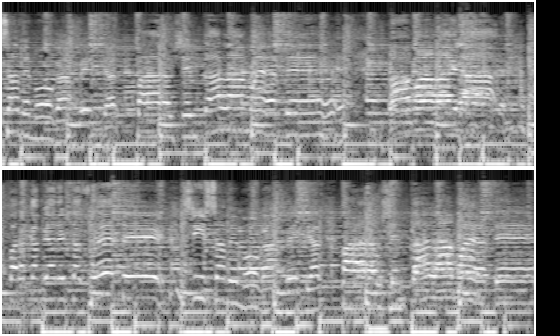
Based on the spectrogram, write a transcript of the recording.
Sabemos gambetear para ausentar la muerte. Vamos a bailar para cambiar esta suerte. Si sabemos gambetear para ausentar la muerte.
